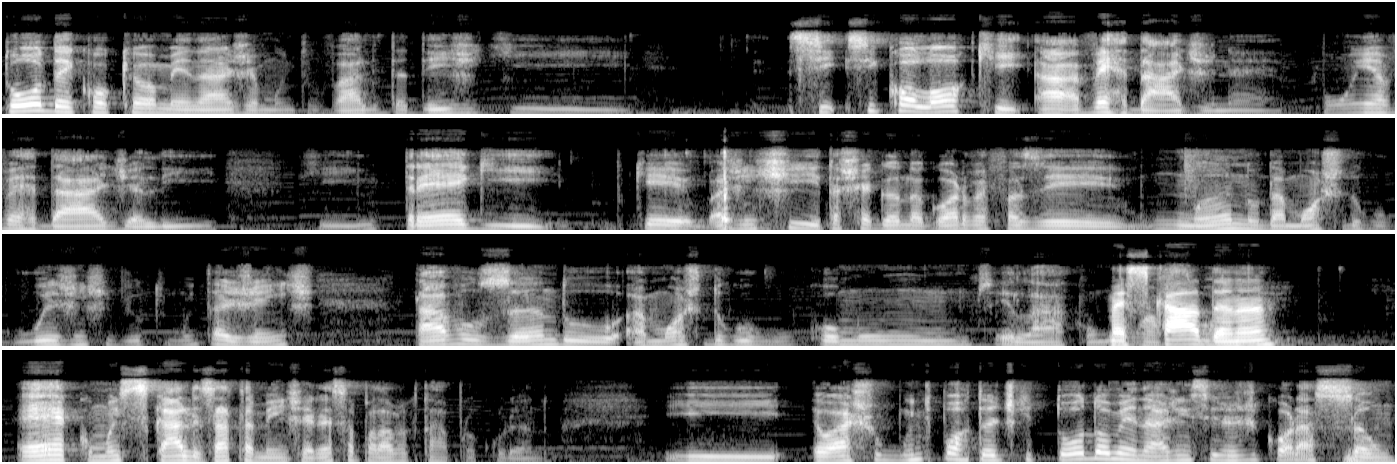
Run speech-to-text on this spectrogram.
Toda e qualquer homenagem é muito válida, desde que se, se coloque a verdade, né? Põe a verdade ali, que entregue porque a gente tá chegando agora, vai fazer um ano da morte do Gugu e a gente viu que muita gente tava usando a morte do Gugu como um, sei lá, como uma, uma escada, né? É, como uma escada, exatamente, era essa palavra que eu tava procurando. E eu acho muito importante que toda homenagem seja de coração,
